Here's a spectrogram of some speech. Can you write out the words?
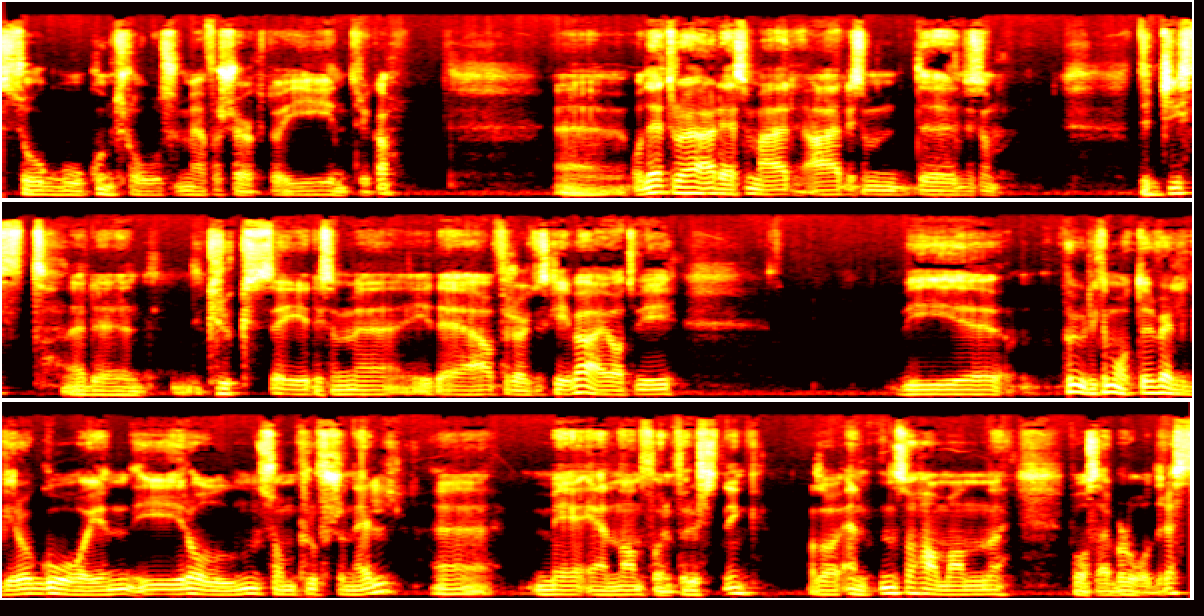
så god kontroll som jeg forsøkte å gi inntrykk av. Eh, og det tror jeg er det som er, er liksom det, liksom, the gist, eller krukset i, liksom, eh, i det jeg har forsøkt å skrive, er jo at vi, vi eh, på ulike måter velger å gå inn i rollen som profesjonell med en eller annen form for rustning. Altså, enten så har man på seg blådress,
